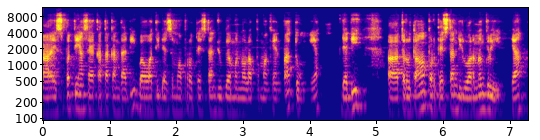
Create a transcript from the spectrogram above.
uh, seperti yang saya katakan tadi bahwa tidak semua Protestan juga menolak pemakaian patung ya. Jadi uh, terutama Protestan di luar negeri ya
